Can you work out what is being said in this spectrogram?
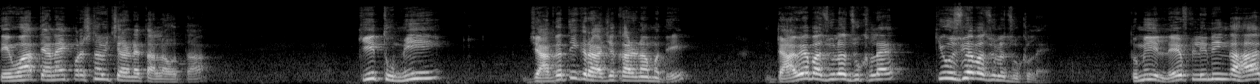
तेव्हा त्यांना एक प्रश्न विचारण्यात आला होता की तुम्ही जागतिक राजकारणामध्ये डाव्या बाजूला झुकलाय की उजव्या बाजूला झुकलाय? तुम्ही लेफ्ट लिनिंग आहात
